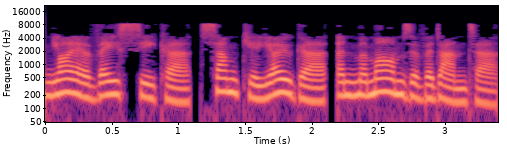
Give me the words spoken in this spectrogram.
Nyaya Vaisika, Samkhya Yoga, and Mimamsa Vedanta.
